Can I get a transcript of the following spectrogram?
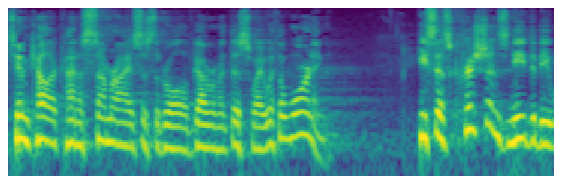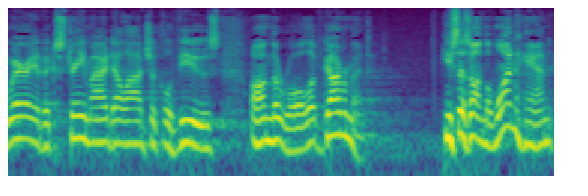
Tim Keller kind of summarizes the role of government this way with a warning. He says Christians need to be wary of extreme ideological views on the role of government. He says, on the one hand,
